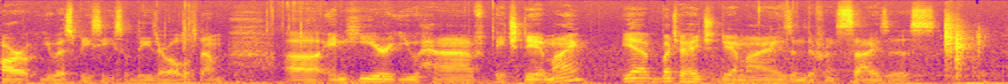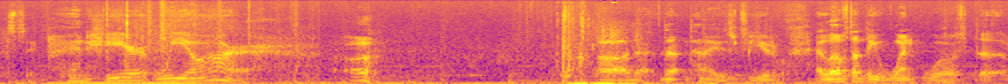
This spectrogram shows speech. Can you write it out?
are USB-C, so these are all of them. Uh, and here you have HDMI. Yeah, a bunch of HDMIs in different sizes. And here we are. Oh. Uh, that, that, that is beautiful. I love that they went with the,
